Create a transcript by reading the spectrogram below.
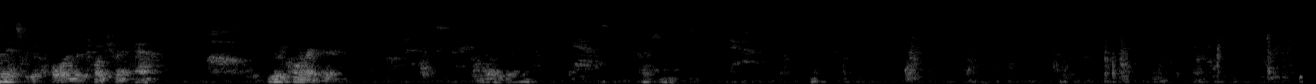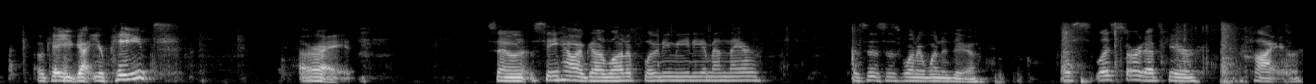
I slid it to the four and the 22 and a half. Look at the corner right there. Is that any better? Yes. It's touching it. Okay, you got your paint. All right. So see how I've got a lot of floating medium in there? Because this is what I want to do. Let's let's start up here higher.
